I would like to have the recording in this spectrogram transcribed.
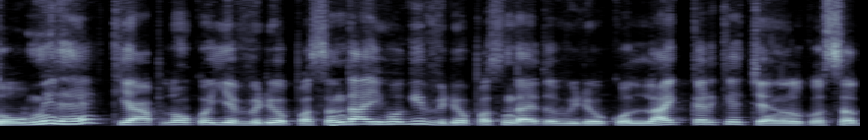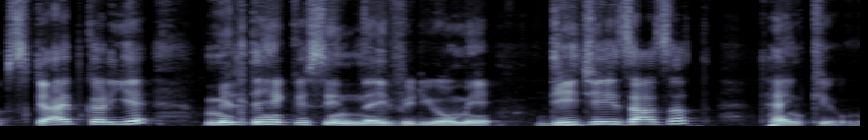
तो उम्मीद है कि आप लोगों को ये वीडियो पसंद आई होगी। वीडियो पसंद आए तो वीडियो को लाइक करके चैनल को सब्सक्राइब करिए। मिलते हैं किसी नई वीडियो में। दीजिए इजाज़त। थैंक यू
